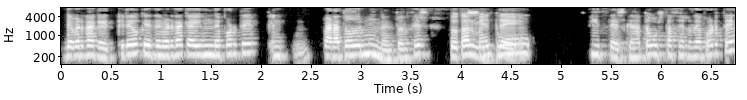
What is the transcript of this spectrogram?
de verdad que creo que de verdad que hay un deporte para todo el mundo. Entonces, totalmente. Si tú dices que no te gusta hacer deporte,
